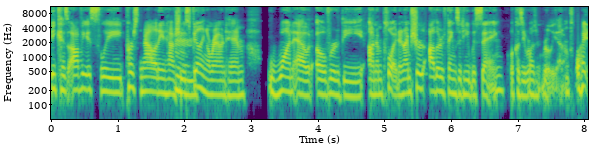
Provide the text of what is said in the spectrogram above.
because obviously personality and how she was Hmm. feeling around him won out over the unemployed. And I'm sure other things that he was saying, because he wasn't really unemployed,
